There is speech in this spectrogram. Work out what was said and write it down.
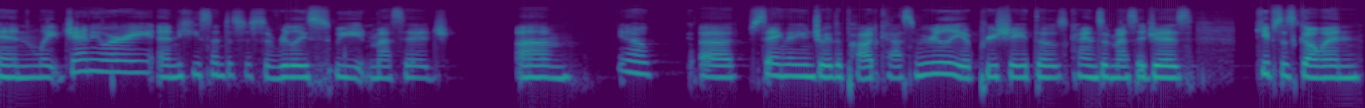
in late January, and he sent us just a really sweet message. Um, you know, uh, saying that he enjoyed the podcast. And we really appreciate those kinds of messages. Keeps us going,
